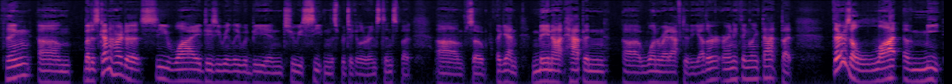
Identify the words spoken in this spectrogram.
thing, um, but it's kind of hard to see why Daisy Ridley would be in Chewie's seat in this particular instance. But um, so again, may not happen uh, one right after the other or anything like that. But there's a lot of meat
